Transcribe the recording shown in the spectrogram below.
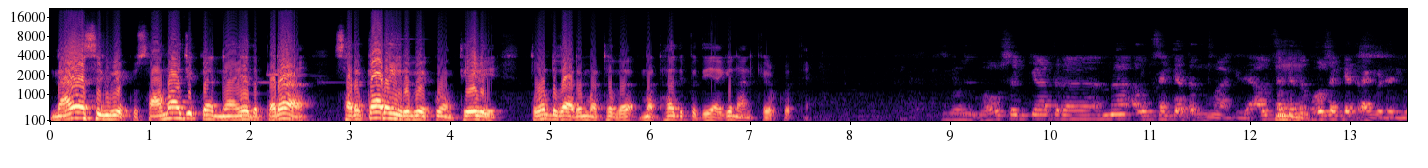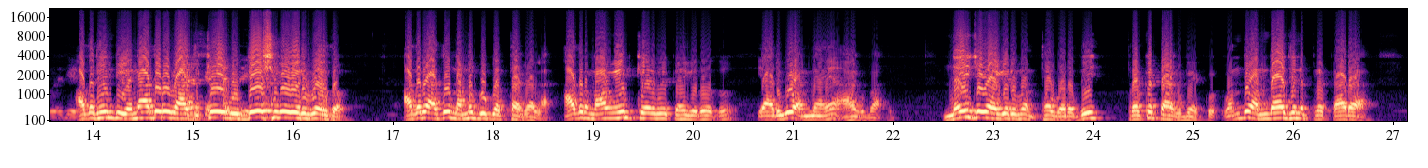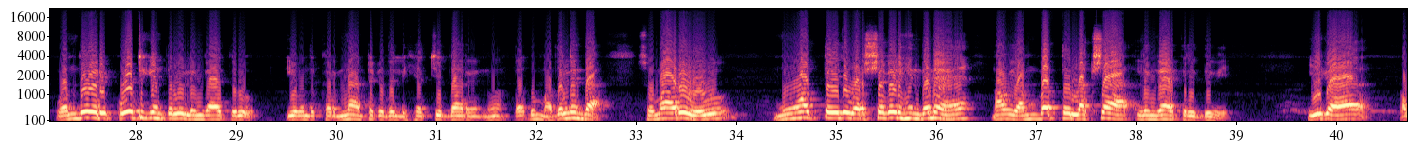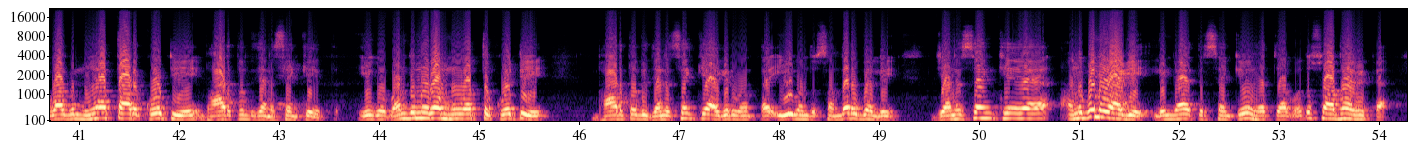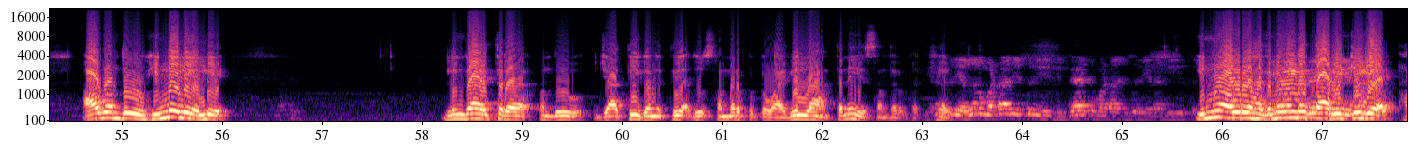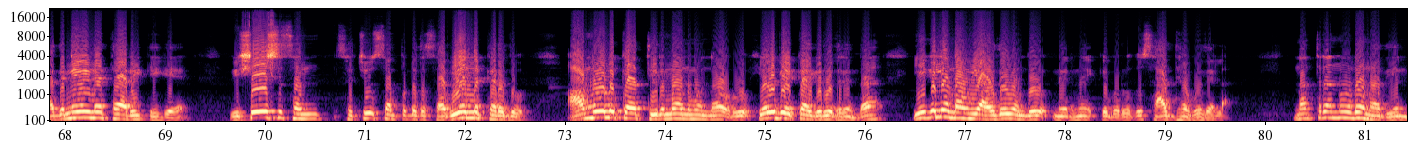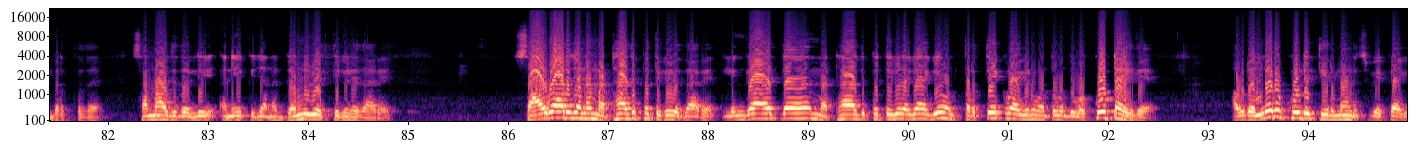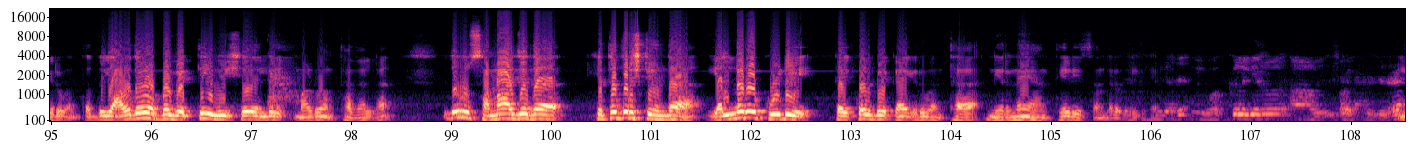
ನ್ಯಾಯ ಸಿಗಬೇಕು. ಸಾಮಾಜಿಕ ನ್ಯಾಯದ ಪರ ಸರ್ಕಾರ ಇರಬೇಕು ಅಂತೇಳಿ ತೋಂಟದಾರ ಮಠದ ಮಠಾಧಿಪತಿಯಾಗಿ ನಾನು ಕೇಳ್ಕೊಳ್ತೇನೆ. ಅದರ ಹಿಂದೆ ಏನಾದರೂ ರಾಜಕೀಯ ಉದ್ದೇಶಗಳು ಇರಬಹುದು ಆದರೆ ಅದು ನಮಗೂ ಗೊತ್ತಾಗಲ್ಲ. ಆದ್ರೆ ನಾವೇನು ಕೇಳಬೇಕಾಗಿರೋದು? ಯಾರಿಗೂ ಅನ್ಯಾಯ ಆಗಬಾರದು. ನೈಜವಾಗಿರುವಂಥ ವರದಿ ಪ್ರಕಟ ಆಗಬೇಕು. ಒಂದು ಅಂದಾಜಿನ ಪ್ರಕಾರ ಒಂದೂವರೆ ಕೋಟಿಗಿಂತಲೂ ಲಿಂಗಾಯತರು ಈ ಒಂದು ಕರ್ನಾಟಕದಲ್ಲಿ ಹೆಚ್ಚಿದ್ದಾರೆ ಎನ್ನುವಂಥದ್ದು ಮೊದಲಿಂದ. ಸುಮಾರು ಮೂವತ್ತೈದು ವರ್ಷಗಳ ಹಿಂದೆನೆ ನಾವು ಎಂಬತ್ತು ಲಕ್ಷ ಲಿಂಗಾಯತರಿದ್ದೀವಿ. ಈಗ ಅವಾಗ ಮೂವತ್ತಾರು ಕೋಟಿ ಭಾರತದ ಜನಸಂಖ್ಯೆ ಇತ್ತು. ಈಗ ಒಂದು ನೂರ ಮೂವತ್ತು ಕೋಟಿ ಭಾರತದ ಜನಸಂಖ್ಯೆ ಆಗಿರುವಂಥ ಈ ಒಂದು ಸಂದರ್ಭದಲ್ಲಿ ಜನಸಂಖ್ಯೆಯ ಅನುಗುಣವಾಗಿ ಲಿಂಗಾಯತರ ಸಂಖ್ಯೆಯು ಹೆಚ್ಚಾಗುವುದು ಸ್ವಾಭಾವಿಕ. ಆ ಒಂದು ಹಿನ್ನೆಲೆಯಲ್ಲಿ ಲಿಂಗಾಯತರ ಒಂದು ಜಾತಿ ಗಣತಿ ಅದು ಸಮರ್ಪಕವಾಗಿಲ್ಲ ಅಂತಾನೆ ಈ ಸಂದರ್ಭದಲ್ಲಿ ಹೇಳಿ ಇನ್ನು ಅವರು ಹದಿನೇಳನೇ ತಾರೀಕಿಗೆ ಹದಿನೇಳನೇ ತಾರೀಕಿಗೆ ವಿಶೇಷ ಸಂ ಸಚಿವ ಸಂಪುಟದ ಸಭೆಯನ್ನು ಕರೆದು ಆ ಮೂಲಕ ತೀರ್ಮಾನವನ್ನು ಅವರು ಹೇಳಬೇಕಾಗಿರೋದ್ರಿಂದ ಈಗಲೇ ನಾವು ಯಾವುದೇ ಒಂದು ನಿರ್ಣಯಕ್ಕೆ ಬರೋದು ಸಾಧ್ಯ ಆಗೋದಿಲ್ಲ. ನಂತರ ನೋಡೋಣ ಅದೇನು ಬರ್ತದೆ. ಸಮಾಜದಲ್ಲಿ ಅನೇಕ ಜನ ಗಣ್ಯ ವ್ಯಕ್ತಿಗಳಿದ್ದಾರೆ. ಸಾವಿರಾರು ಜನ ಮಠಾಧಿಪತಿಗಳಿದ್ದಾರೆ. ಲಿಂಗಾಯತ ಮಠಾಧಿಪತಿಗಳಿಗಾಗಿ ಒಂದು ಪ್ರತ್ಯೇಕವಾಗಿರುವಂಥ ಒಂದು ಒಕ್ಕೂಟ ಇದೆ. ಅವರೆಲ್ಲರೂ ಕೂಡಿ ತೀರ್ಮಾನಿಸಬೇಕಾಗಿರುವಂಥದ್ದು. ಯಾವುದೇ ಒಬ್ಬ ವ್ಯಕ್ತಿ ಈ ವಿಷಯದಲ್ಲಿ ಮಾಡುವಂಥದ್ದಲ್ಲ. ಇದು ಸಮಾಜದ ಹಿತದೃಷ್ಟಿಯಿಂದ ಎಲ್ಲರೂ ಕೂಡಿ ಕೈಗೊಳ್ಬೇಕಾಗಿರುವಂಥ ನಿರ್ಣಯ ಅಂತ ಹೇಳಿ ಸಂದರ್ಭದಲ್ಲಿ ಹೇಳಿ ಒಕ್ಕಲಿಗರು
